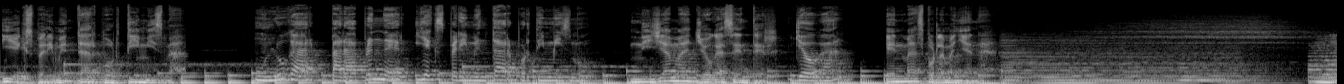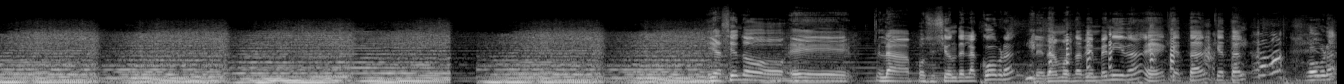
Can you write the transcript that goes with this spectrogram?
y experimentar por ti misma. Un lugar para aprender y experimentar por ti mismo. Niyama Yoga Center. Yoga. En Más por la Mañana. Y haciendo eh, la posición de la cobra, le damos la bienvenida. ¿eh? ¿Qué tal? ¿Qué tal? Cobra.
